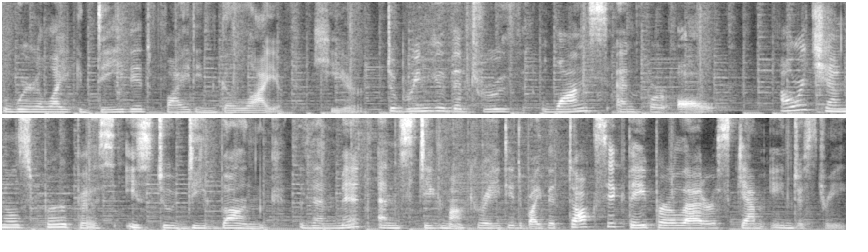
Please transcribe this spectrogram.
we're like David fighting Goliath here to bring you the truth once and for all. Our channel's purpose is to debunk the myth and stigma created by the toxic pay per letter scam industry.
